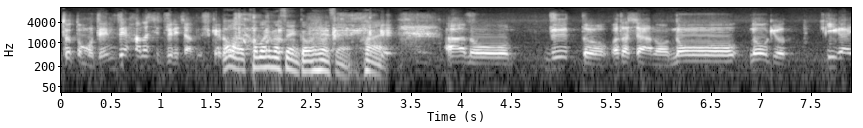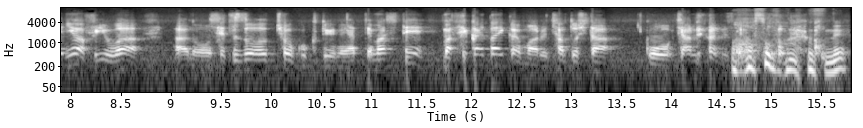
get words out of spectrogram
ちょっともう全然話ずれちゃうんですけど。あ構いません構いません。はい。あのずっと私はあの農農業以外には冬はあの雪像彫刻というのをやってまして、まあ、世界大会もあるちゃんとしたこうジャンルなんですけど。あそうなんですね、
